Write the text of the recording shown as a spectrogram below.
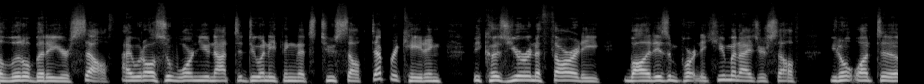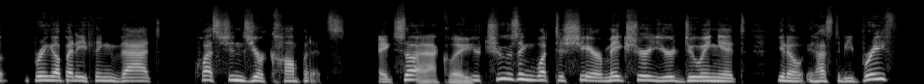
a little bit of yourself. I would also warn you not to do anything that's too self deprecating because you're an authority. While it is important to humanize yourself, you don't want to bring up anything that questions your competence Exactly. you're choosing what to share, make sure you're doing it. You know, it has to be brief,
